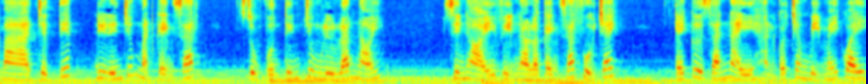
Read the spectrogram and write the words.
Mà trực tiếp đi đến trước mặt cảnh sát, Dùng vốn tiếng trung lưu loát nói, Xin hỏi vị nào là cảnh sát phụ trách? Cái cư xá này hẳn có trang bị máy quay,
